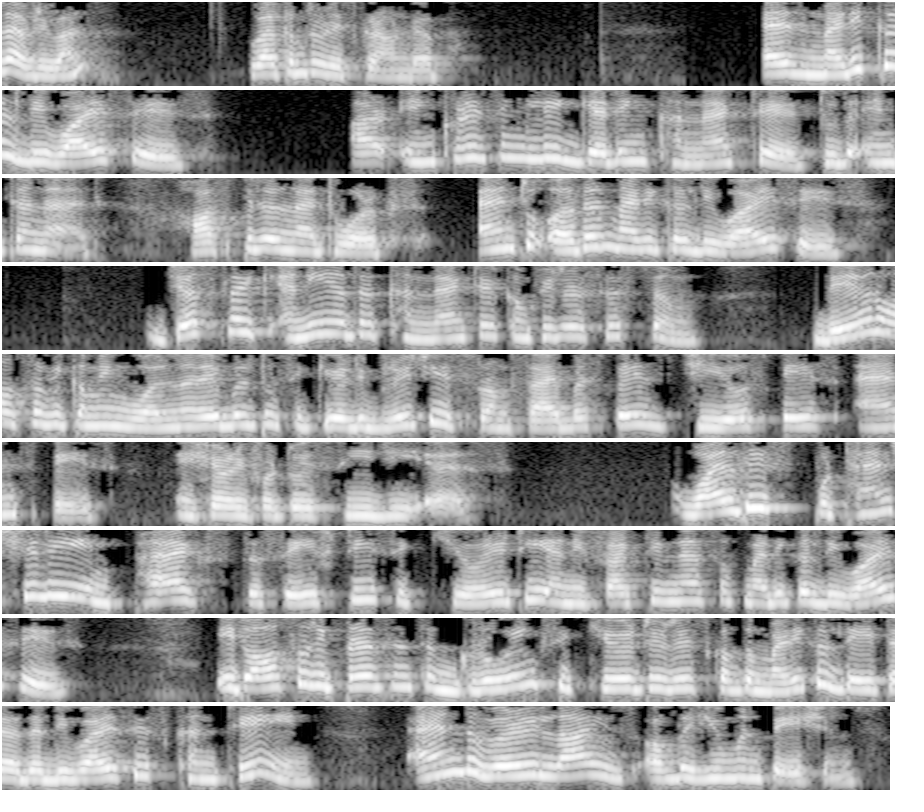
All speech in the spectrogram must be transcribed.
Hello everyone, welcome to Risk Roundup. As medical devices are increasingly getting connected to the internet, hospital networks, and to other medical devices, just like any other connected computer system, they are also becoming vulnerable to security breaches from cyberspace, geospace, and space, in short referred to as CGS. While this potentially impacts the safety, security, and effectiveness of medical devices, it also represents a growing security risk of the medical data the devices contain and the very lives of the human patients.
